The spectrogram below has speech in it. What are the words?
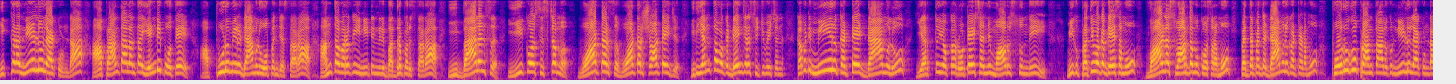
ఇక్కడ నీళ్ళు లేకుండా ఆ ప్రాంతాలంతా ఎండిపోతే అప్పుడు మీరు డ్యాములు ఓపెన్ చేస్తారా? అంతవరకు ఈ నీటిని భద్రపరుస్తారా? ఈ balance ecosystem waters water shortage. ఇది ఎంత ఒక డేంజరస్ సిచ్యువేషన్ కాబట్టి మీరు కట్టే డ్యాములు ఎర్త్ యొక్క రొటేషన్ని మారుస్తుంది. మీకు ప్రతి ఒక్క దేశము వాళ్ళ స్వార్థము కోసరము పెద్ద పెద్ద డ్యాములు కట్టడము పొరుగు ప్రాంతాలకు నీళ్ళు లేకుండా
